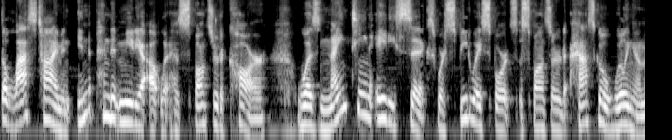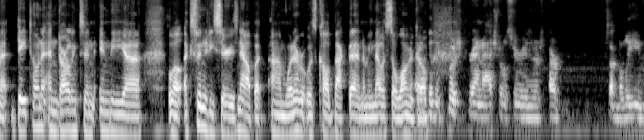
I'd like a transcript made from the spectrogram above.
the last time an independent media outlet has sponsored a car was 1986, where Speedway Sports sponsored Haskell Willingham at Daytona and Darlington in the uh, well Xfinity Series now, but um, whatever it was called back then. I mean, that was so long Uh, ago. the Busch Grand National Series or, or some believe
